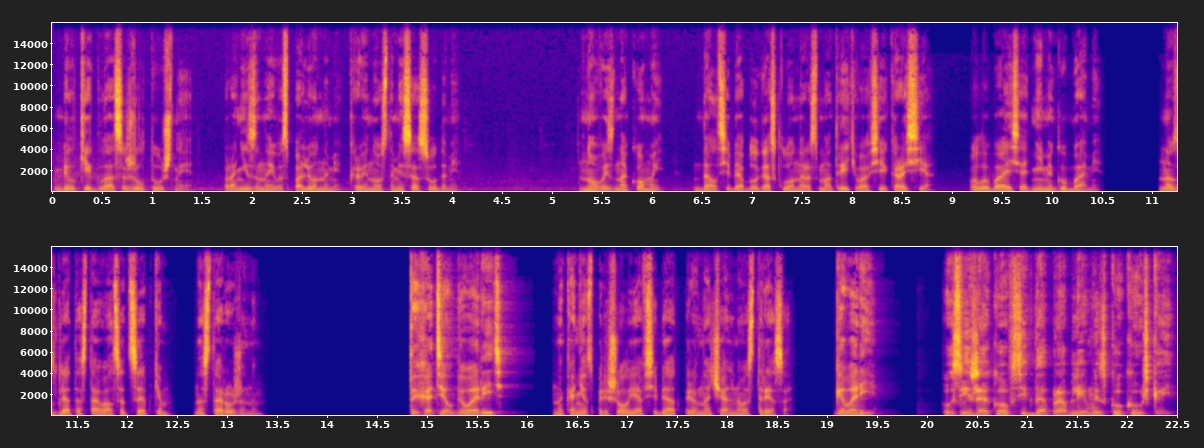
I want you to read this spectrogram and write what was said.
Белки глаз желтушные, пронизанные воспаленными кровеносными сосудами. Новый знакомый, Дал себя благосклонно рассмотреть во всей красе, улыбаясь одними губами. Но взгляд оставался цепким, настороженным. «Ты хотел говорить?» Наконец пришел я в себя от первоначального стресса. «Говори». У свежаков всегда проблемы с кукушкой.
